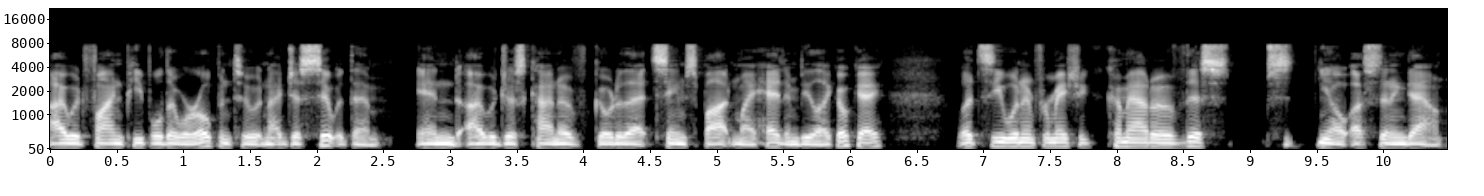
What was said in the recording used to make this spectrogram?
I would find people that were open to it and I'd just sit with them and I would just kind of go to that same spot in my head and be like, okay, let's see what information could come out of this, you know, us sitting down.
